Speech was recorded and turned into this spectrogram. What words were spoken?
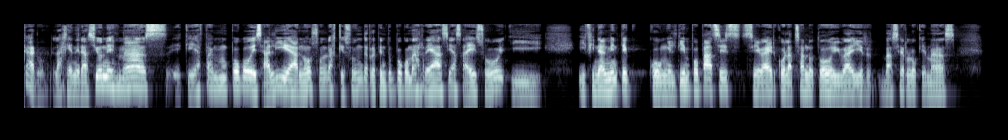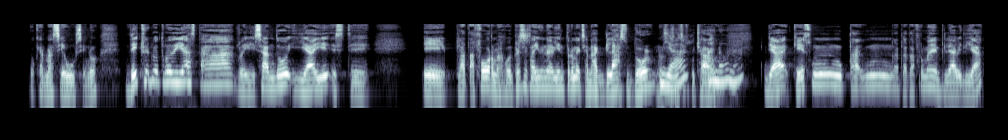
claro, las generaciones más eh, que ya están un poco de salida, ¿no? Son las que son de repente un poco más reacias a eso y, y finalmente con el tiempo pases se va a ir colapsando todo y va a ir, va a ser lo que más, lo que más se use, ¿no? De hecho, el otro día estaba revisando y hay este, eh, plataformas o empresas, hay una bien que se llama Glassdoor, no sé si has escuchado. Ah, no, no. Ya, que es un, una plataforma de empleabilidad,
